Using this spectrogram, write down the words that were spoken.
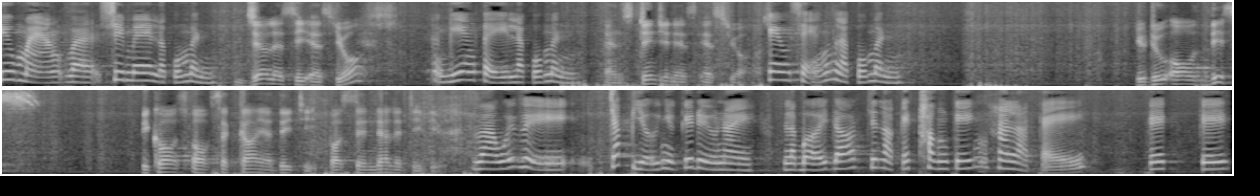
kiêu mạn và si mê là của mình. Jealousy as yours, ghen tị là của mình. And stinginess as yours. keo sẻn là của mình. You do all this because of Sakaya Deity, personality view. và quý vị chấp giữ những cái điều này là bởi đó chính là cái thân kiến hay là cái cái cái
